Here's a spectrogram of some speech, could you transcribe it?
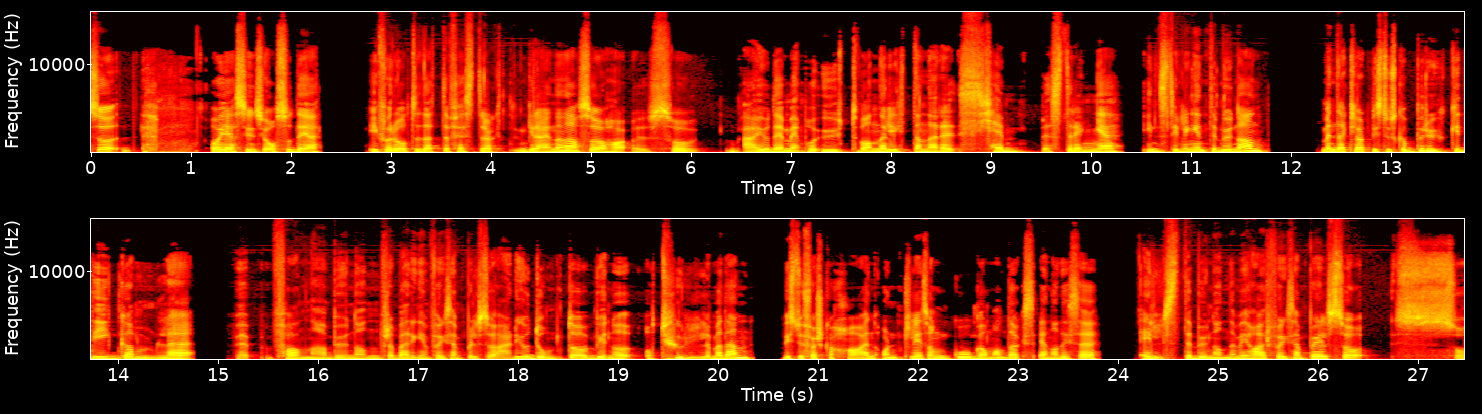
Så, og jeg syns jo også det, i forhold til dette festdraktgreiene, da, så, ha, så er jo det med på å utvanne litt den derre kjempestrenge innstillingen til bunad. Men det er klart, hvis du skal bruke de gamle eh, Fana-bunaden fra Bergen f.eks., så er det jo dumt å begynne å, å tulle med den. Hvis du først skal ha en ordentlig sånn god gammeldags, en av disse eldste bunadene vi har f.eks., så, så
